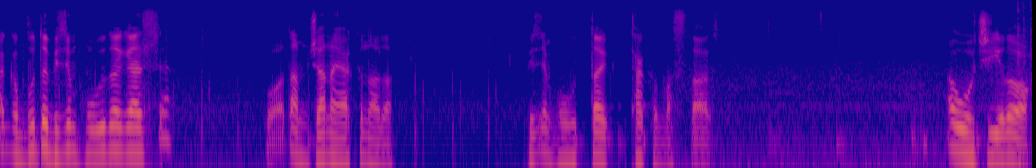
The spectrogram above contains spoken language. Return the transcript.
Aga bu da bizim Hood'a gelse. Bu adam cana yakın adam. Bizim Hood'da takılması lazım. OG look.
